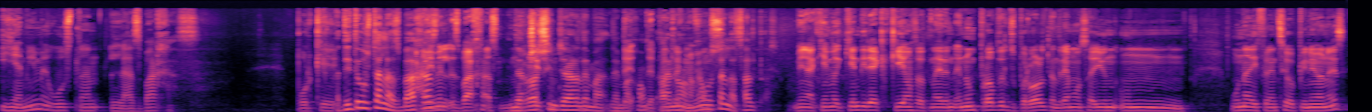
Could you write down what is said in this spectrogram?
Y a mí me gustan las bajas. Porque ¿A ti te gustan las a bajas mí me las bajas de rushing yard de, de De- Mahomes? ah, no, a mí me Mahomes. gustan las altas. Mira, ¿quién, quién diría que aquí íbamos a tener en, en un prop del Super Bowl tendríamos ahí un- un- una diferencia de opiniones?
